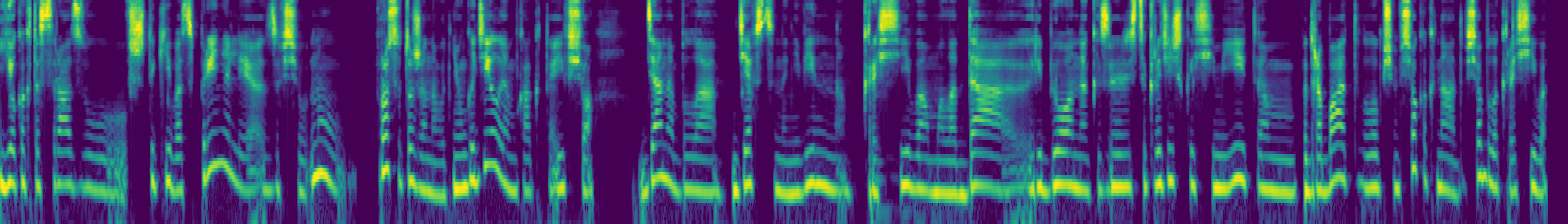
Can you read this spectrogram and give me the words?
ее как-то сразу в штыки восприняли за все. Ну, просто тоже она вот не угодила им как-то, и все. Диана была девственна, невинна, красива, молода, ребенок из аристократической семьи, там подрабатывала, в общем, все как надо, все было красиво.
